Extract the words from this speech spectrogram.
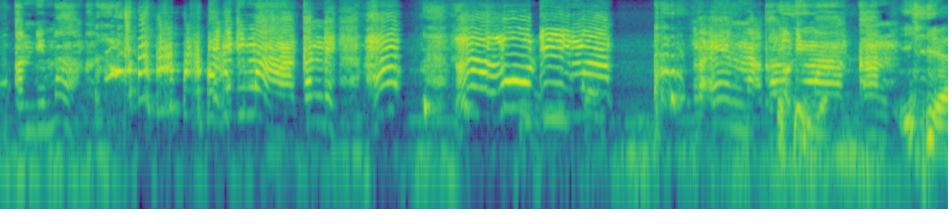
bukan dimakan kayaknya dimakan deh hap lalu dimak nggak enak kalau Iya. dimakan iya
